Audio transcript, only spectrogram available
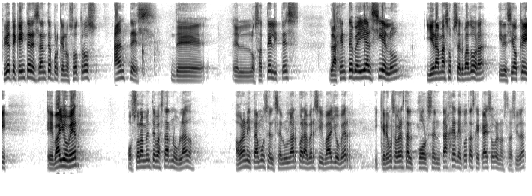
Fíjate qué interesante porque nosotros antes de los satélites, la gente veía el cielo y era más observadora y decía, ok, eh, ¿va a llover o solamente va a estar nublado? Ahora necesitamos el celular para ver si va a llover y queremos saber hasta el porcentaje de gotas que cae sobre nuestra ciudad.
